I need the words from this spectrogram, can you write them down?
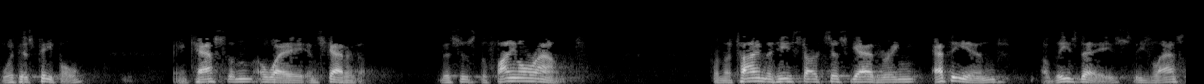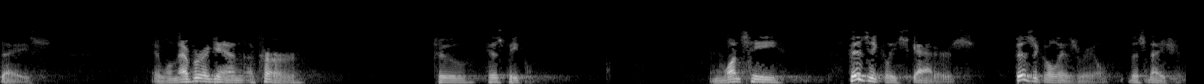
with His people and cast them away and scatter them. This is the final round. From the time that he starts this gathering at the end of these days, these last days, it will never again occur to his people. And once he physically scatters physical Israel, this nation,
